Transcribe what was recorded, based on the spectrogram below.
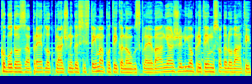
Ko bodo za predlog plačnega sistema potekala usklajevanja, želijo pri tem sodelovati.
